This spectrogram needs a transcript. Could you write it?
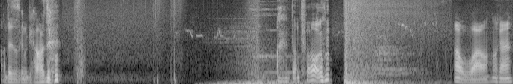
Oh, this is gonna be hard. Don't fall. oh wow, okay.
